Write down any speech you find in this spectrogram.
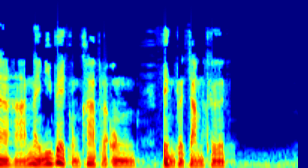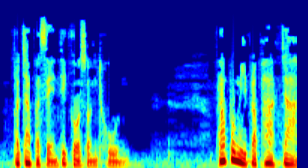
นาหารในนิเวศของข้าพระองค์เป็นประจำเถิด พระเจ้าประเสนที่โกศลทูล พระผู้มีพระภาคเจ้า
